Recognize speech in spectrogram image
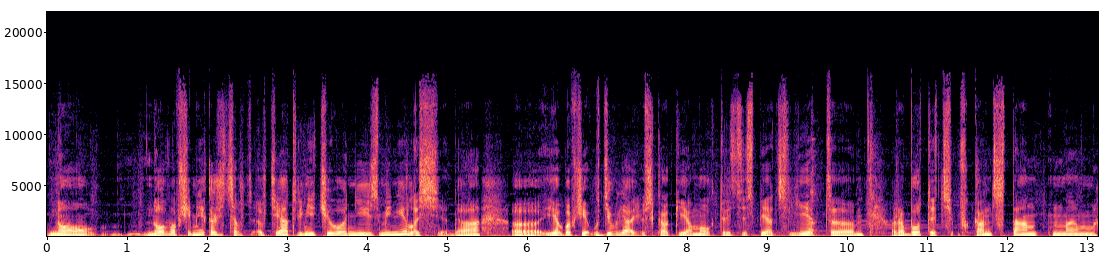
Но, но вообще, мне кажется, в, в театре ничего не изменилось, да. Э, Я вообще удивляюсь, как я мог 35 лет э, работать в константном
